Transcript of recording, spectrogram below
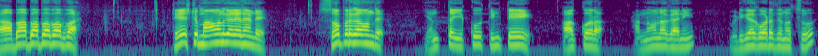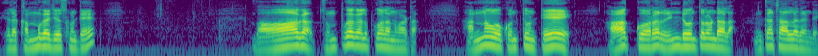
మ్మ్. టేస్ట్ మామూలుగా లేదండి. సూపర్గా ఉంది. ఎంత ఎక్కువ తింటే ఆకుకూర అన్నంలో కానీ విడిగా కూడా తినొచ్చు. ఇలా కమ్ముగా చేసుకుంటే బాగా చుంపుగా కలుపుకోవాలన్నమాట. అన్నం ఒక వంతు ఉంటే ఆకుకూర రెండు వంతులు ఉండాల. ఇంకా చాలలేదండి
